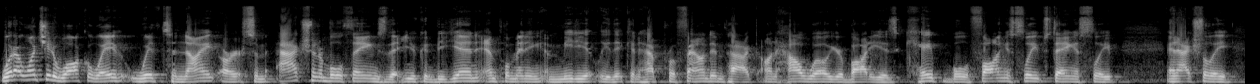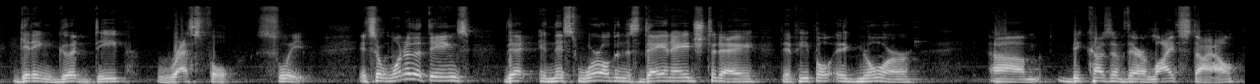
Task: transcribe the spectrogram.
what I want you to walk away with tonight are some actionable things that you can begin implementing immediately that can have profound impact on how well your body is capable of falling asleep, staying asleep, and actually getting good, deep, restful sleep. And so, one of the things that in this world, in this day and age today, that people ignore um, because of their lifestyle,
